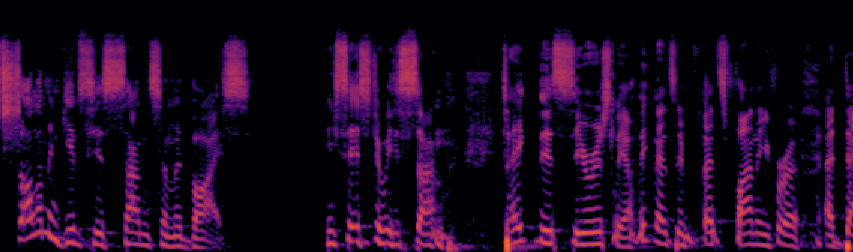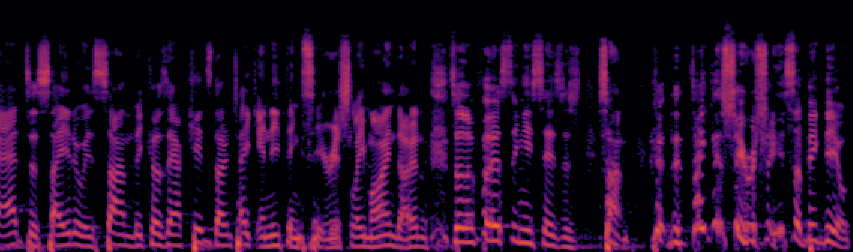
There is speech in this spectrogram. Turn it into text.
Solomon gives his son some advice. He says to his son, Take this seriously. I think that's, that's funny for a, a dad to say to his son because our kids don't take anything seriously. Mine don't. So the first thing he says is, Son, take this seriously. It's a big deal.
